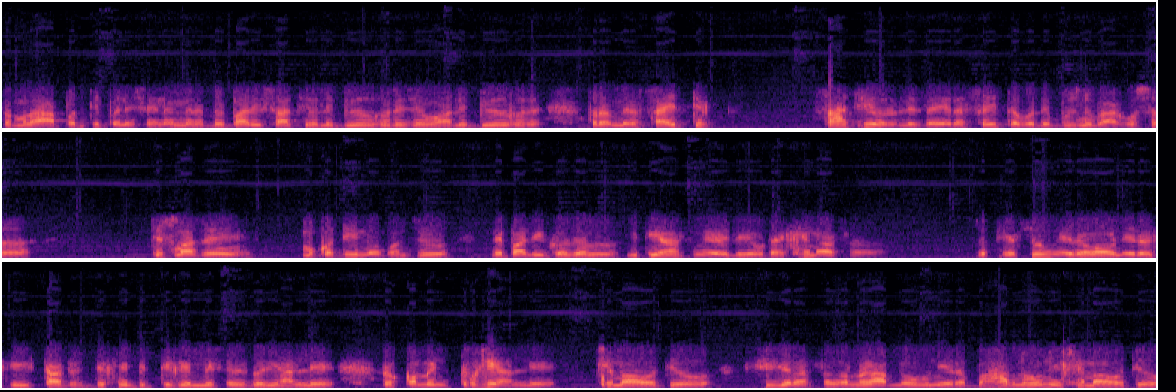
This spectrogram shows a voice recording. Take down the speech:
र मलाई आपत्ति पनि छैन। मेरो व्यापारिक साथीहरूले विरोध गरे चाहिँ उहाँहरूले विरोध गरे तर मेरो साहित्यिक साथीहरूले चाहिँ यसलाई सही तपाईँले बुझ्नु भएको छ। त्यसमा चाहिँ म कति म भन्छु नेपाली गजल इतिहासमै अहिले एउटा खेमा छ। जो फेसबुकमै रमाउने र कि स्टाटस देख्ने बित्तिकै मेसेज गरिहाल्ने र कमेन्ट ठोकिहाल्ने खेमा हो त्यो। सृजनासँग लगाव नहुने र भाव नहुने खेमा हो त्यो।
